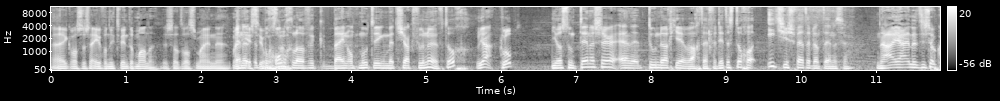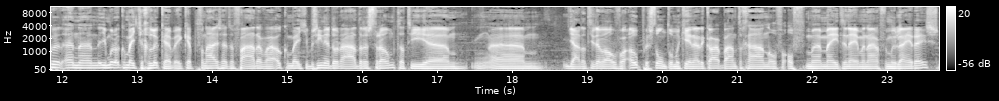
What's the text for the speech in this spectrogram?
Eh, ik was dus een van die twintig mannen. Dus dat was mijn, eh, mijn en het, eerste het begon geloof ik bij een ontmoeting met Jacques Villeneuve, toch? Ja, klopt. Je was toen tennisser en eh, toen dacht je, wacht even, dit is toch wel ietsjes vetter dan tennissen. Nou ja, en het is ook een, een- je moet ook een beetje geluk hebben. Ik heb van huis uit een vader waar ook een beetje benzine door de aderen stroomt. Dat hij, ehm, ehm, ja, dat hij er wel voor open stond om een keer naar de kartbaan te gaan. Of, of me mee te nemen naar een Formule 1 race.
